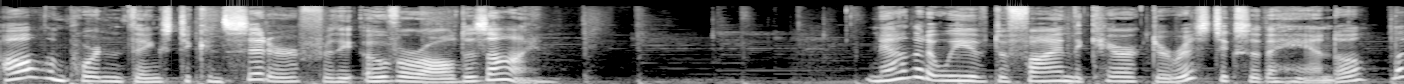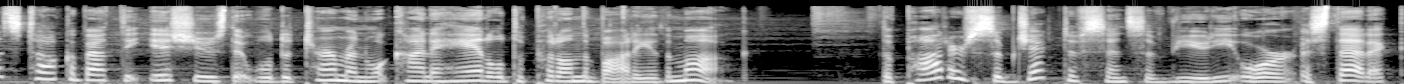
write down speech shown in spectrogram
All important things to consider for the overall design. Now that we have defined the characteristics of the handle, let's talk about the issues that will determine what kind of handle to put on the body of the mug. The potter's subjective sense of beauty, or aesthetic,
